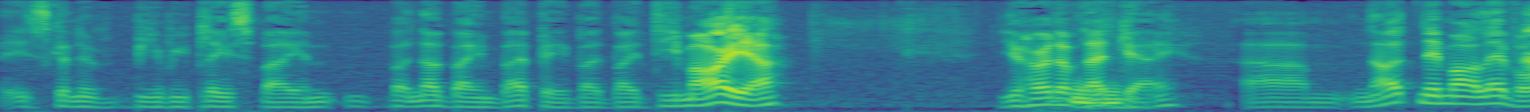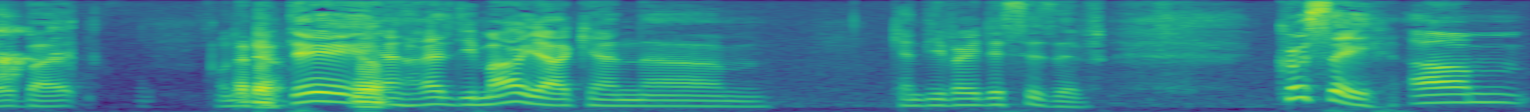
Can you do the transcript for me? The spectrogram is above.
He's going to be replaced by, but not by Mbappe, but by Di Maria. You heard of that guy? Um, not Neymar level, but on a Yeah, day, yeah. Angel Di Maria can um, can be very decisive. Kose, um,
